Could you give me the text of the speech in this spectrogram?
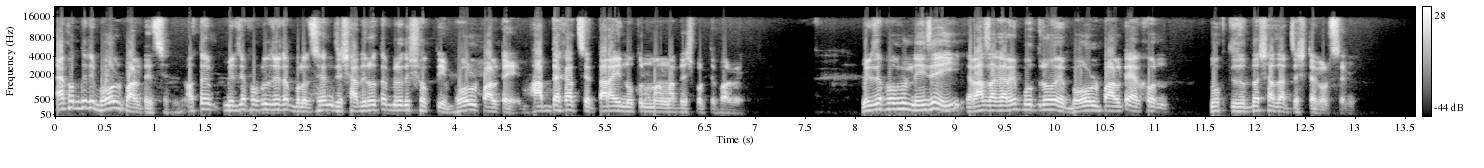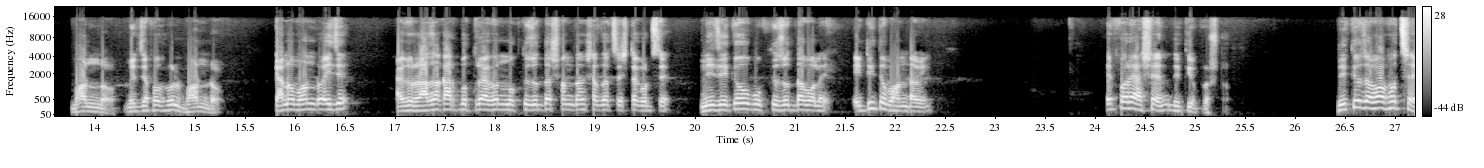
এখন তিনি ভোল পাল্টেছেন। অতএব মির্জা ফখরুল যেটা বলেছেন যে স্বাধীনতা বিরোধী শক্তি ভোল পাল্টে, ভাব দেখাচ্ছে তারাই নতুন বাংলাদেশ করতে পারবে। মির্জা ফখরুল নিজেই রাজাকারের পুত্র হয়ে ভোল পাল্টে এখন মুক্তিযোদ্ধা সাজার চেষ্টা করছেন। ভণ্ড, মির্জা ফখরুল ভণ্ড। কেন ভণ্ড? এই যে একজন রাজাকার পুত্র এখন মুক্তিযোদ্ধার সন্তান সাজার চেষ্টা করছে, নিজেকেও মুক্তিযোদ্ধা বলে। এটি তো ভণ্ডামি। এরপরে আসেন দ্বিতীয় প্রশ্ন। দ্বিতীয় জবাব হচ্ছে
